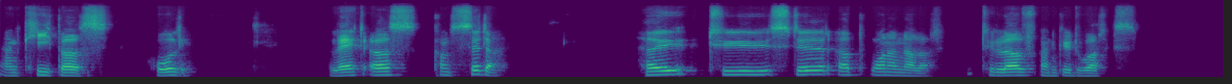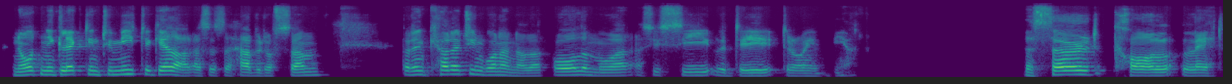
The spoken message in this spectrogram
and keep us holding. Let us consider how to stir up one another to love and good works not neglecting to meet together, as is the habit of some, but encouraging one another all the more as you see the day drawing near. The third call, let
